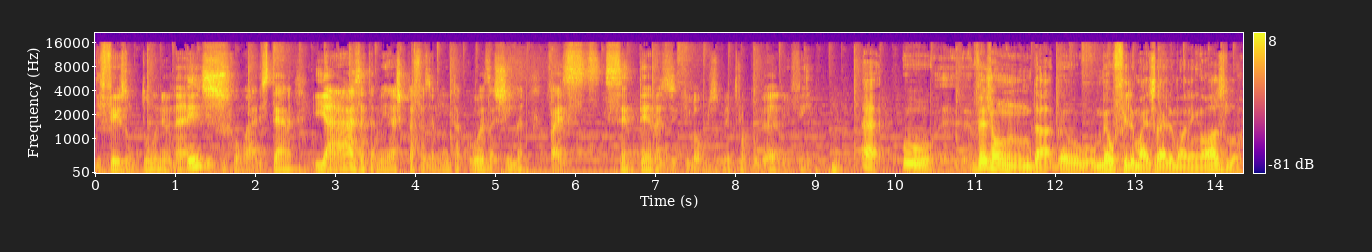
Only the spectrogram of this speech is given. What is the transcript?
e fez um túnel, né? Isso. Com uma área externa. E a Ásia também acho que está fazendo muita coisa. A China faz centenas de quilômetros de metrô por ano, enfim. É, o, vejam um dado. O, o meu filho mais velho mora em Oslo.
